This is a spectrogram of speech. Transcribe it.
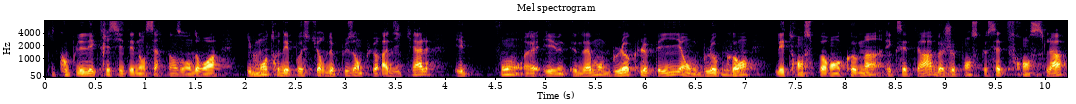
qui coupent l'électricité dans certains endroits, qui montrent des postures de plus en plus radicales et font euh, et notamment bloquent le pays en bloquant les transports en commun, etc. Bah, je pense que cette France-là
